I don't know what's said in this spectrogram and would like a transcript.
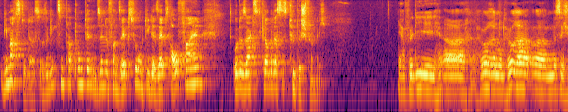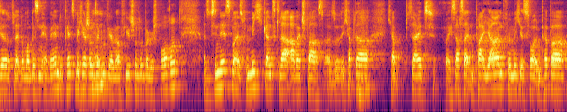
Wie machst du das? Also gibt es ein paar Punkte im Sinne von Selbstführung, die dir selbst auffallen, wo du sagst, ich glaube, das ist typisch für mich? Ja, für die äh, Hörerinnen und Hörer äh, müsste ich ja vielleicht noch mal ein bisschen erwähnen. Du kennst mich ja schon mhm. sehr gut, wir haben ja auch viel schon drüber gesprochen. Also zunächst mal ist für mich ganz klar Arbeit Spaß. Also ich habe da, mhm. ich habe seit, ich sag seit ein paar Jahren, für mich ist Salt and Pepper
